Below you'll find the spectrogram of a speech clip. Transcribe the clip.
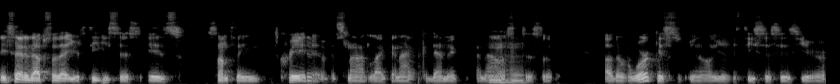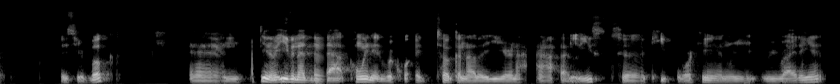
they set it up so that your thesis is something creative. It's not like an academic analysis mm-hmm. of other work. It's you know your thesis is your is your book, and you know even at that point it requ- it took another year and a half at least to keep working and re- rewriting it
